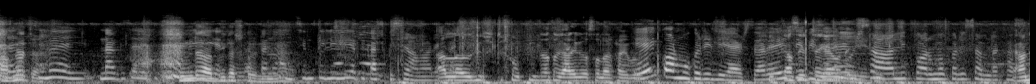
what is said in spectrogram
আপনার সিমটা বিকাশ করে দিন বিকাশ করছে আমার আল্লাহ যদি শক্তি দাও তো গাড়ি করে চলা খাই এই কর্ম করে নিয়ে আসছে আর এই শালি কর্ম করেছে আমরা খাচ্ছি। এখন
